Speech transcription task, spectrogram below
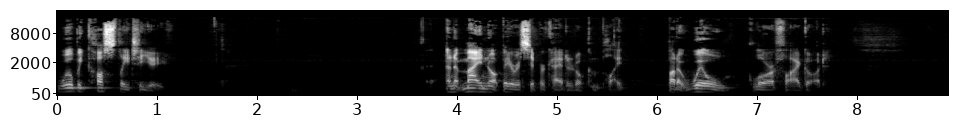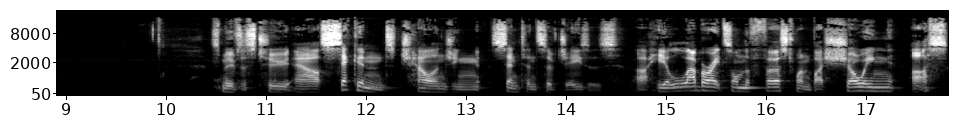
will be costly to you, and it may not be reciprocated or complete, but it will glorify God. This moves us to our second challenging sentence of Jesus. Uh, he elaborates on the first one by showing us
